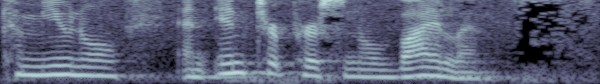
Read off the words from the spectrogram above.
communal, and interpersonal violence.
